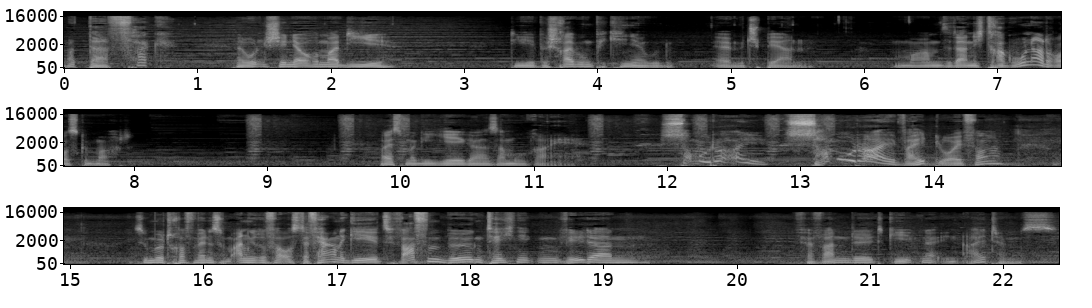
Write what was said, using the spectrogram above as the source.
What the fuck? Da unten stehen ja auch immer die, die Beschreibung Pikenia äh, mit Sperren. Warum haben sie da nicht Dragoner draus gemacht? Weißmagie, Jäger, Samurai. Samurai! Samurai! Waldläufer. Zum übertroffen, wenn es um Angriffe aus der Ferne geht. Waffen, Bögen, Techniken, Wildern. Verwandelt Gegner in Items.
